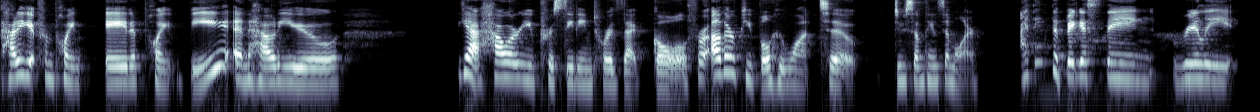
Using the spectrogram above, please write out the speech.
how do you get from point a to point b? And how do you yeah how are you proceeding towards that goal for other people who want to do something similar? I think the biggest thing really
